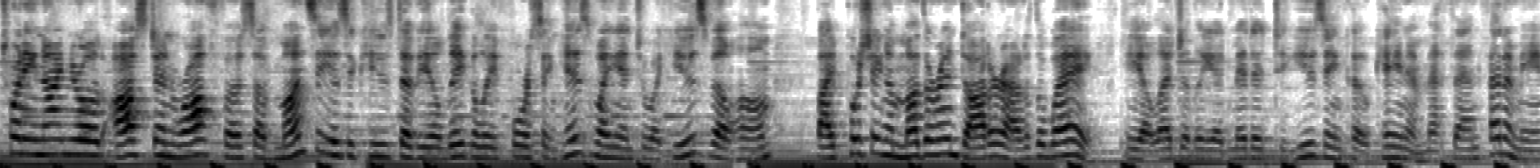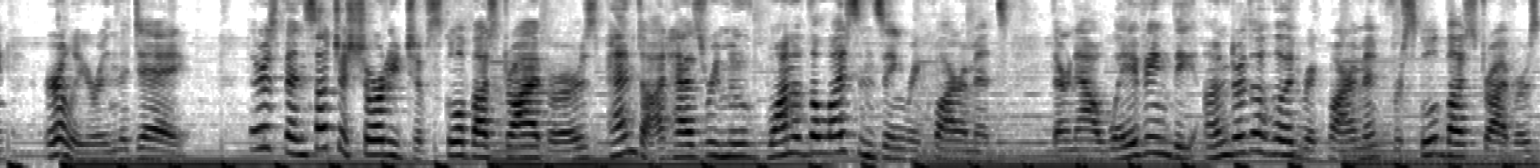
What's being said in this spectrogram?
29 year old Austin Rothfuss of Muncy is accused of illegally forcing his way into a Hughesville home by pushing a mother and daughter out of the way. He allegedly admitted to using cocaine and methamphetamine earlier in the day. There's been such a shortage of school bus drivers, PennDOT has removed one of the licensing requirements. They're now waiving the under the hood requirement for school bus drivers,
